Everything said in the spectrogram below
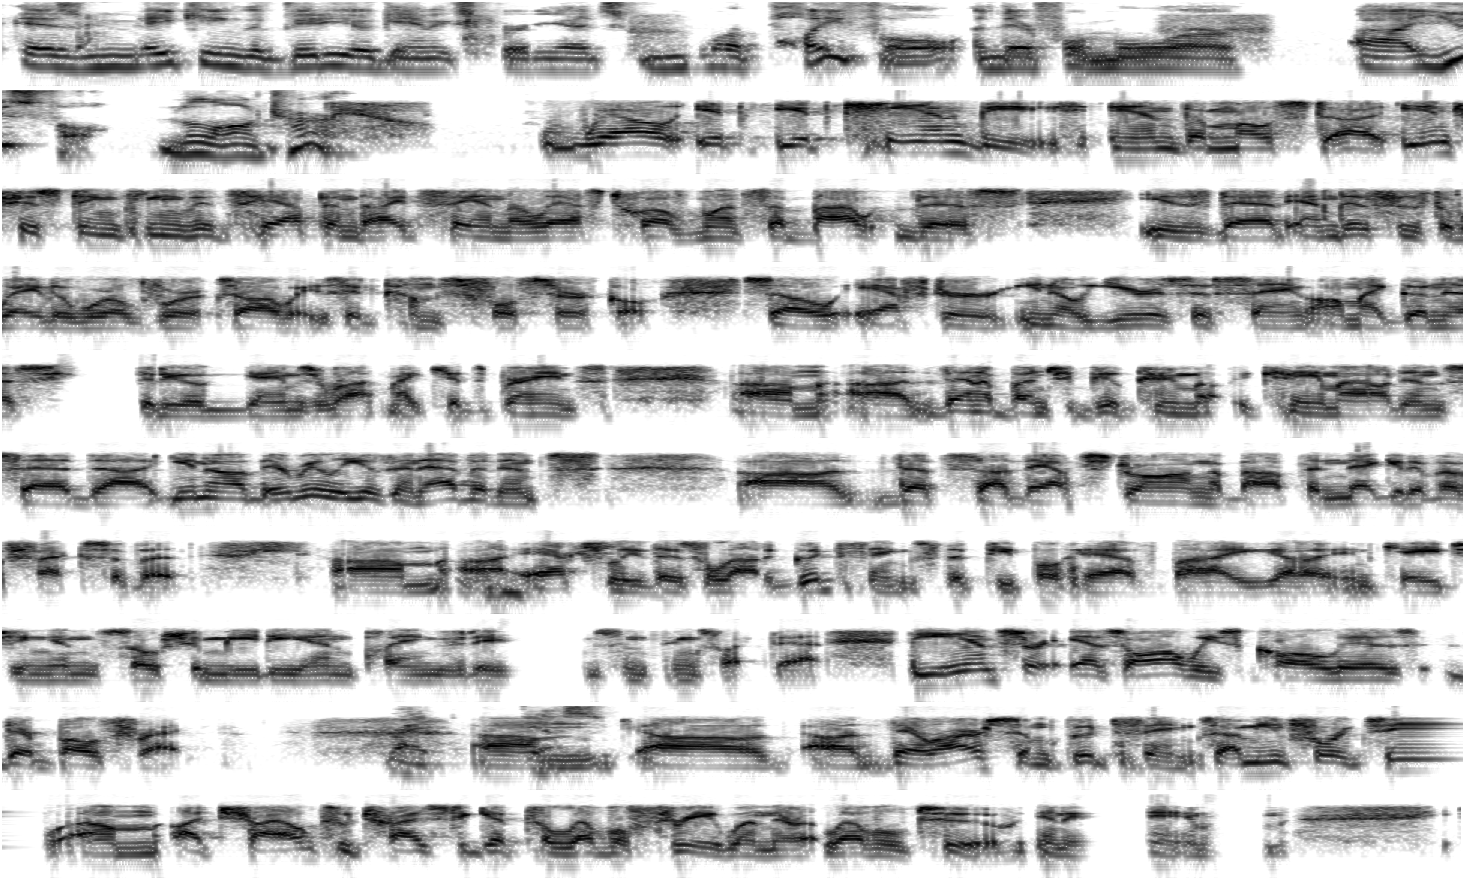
is making the video game experience more playful and therefore more uh, useful in the long term. Well, it, it can be. And the most uh, interesting thing that's happened, I'd say, in the last 12 months about this is that, and this is the way the world works always, it comes full circle. So after, you know, years of saying, oh my goodness, video games rot my kids' brains. Um, uh, then a bunch of people came, came out and said, uh, you know, there really isn't evidence uh, that's uh, that strong about the negative effects of it. Um, uh, actually, there's a lot of good things that people have by uh, engaging in social media and playing video games and things like that. The answer, as always, Cole, is they're both right. Right. Um, yes. uh, uh, there are some good things. I mean, for example, um, a child who tries to get to level three when they're at level two in a game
